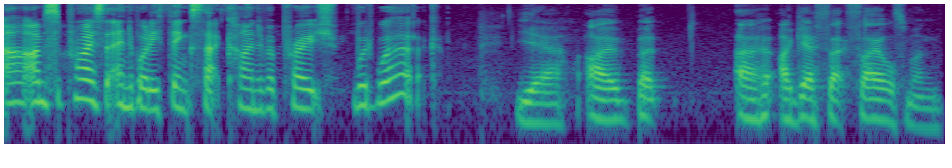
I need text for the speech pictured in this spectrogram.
uh, I'm surprised that anybody thinks that kind of approach would work. Yeah, I, but uh, I guess that salesman.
